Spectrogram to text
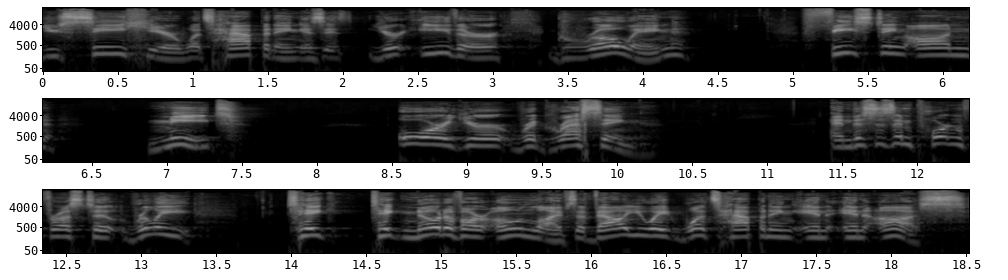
You see here what's happening is it, you're either growing, feasting on meat, or you're regressing. And this is important for us to really take take note of our own lives, evaluate what's happening in, in us.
